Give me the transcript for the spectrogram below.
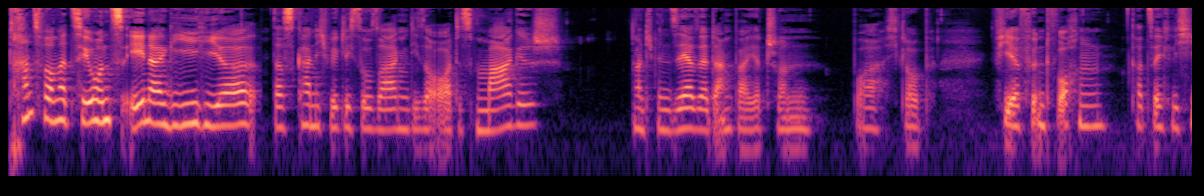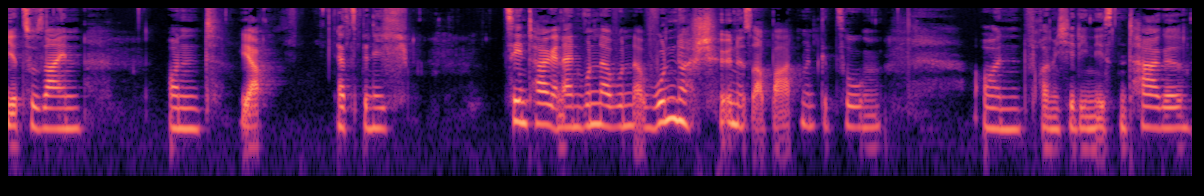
Transformationsenergie hier. Das kann ich wirklich so sagen. Dieser Ort ist magisch. Und ich bin sehr, sehr dankbar, jetzt schon, boah, ich glaube, vier, fünf Wochen tatsächlich hier zu sein. Und ja, jetzt bin ich zehn Tage in ein wunder, wunder, wunderschönes Apartment gezogen und freue mich hier die nächsten Tage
